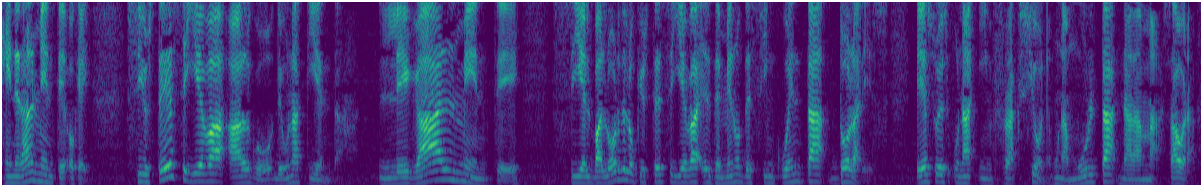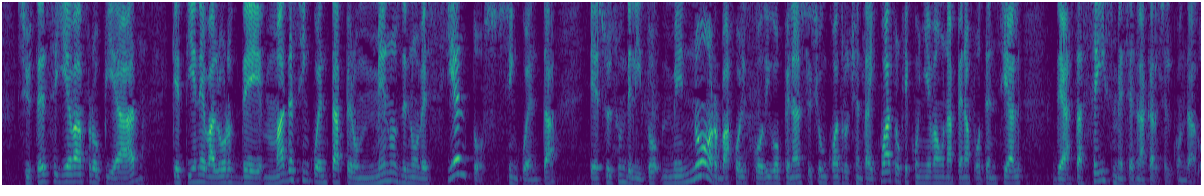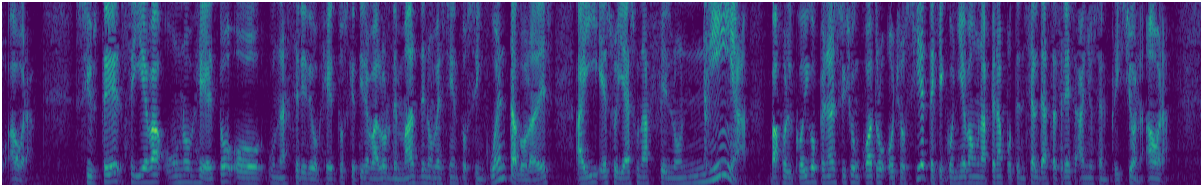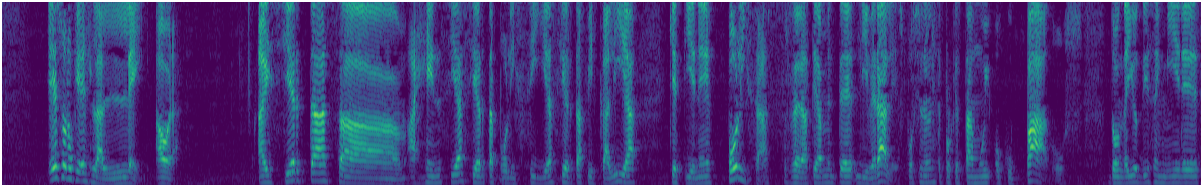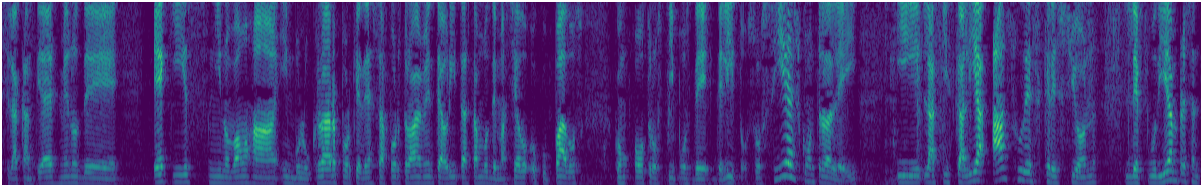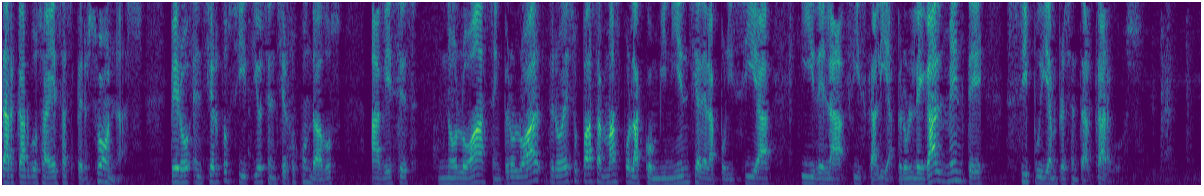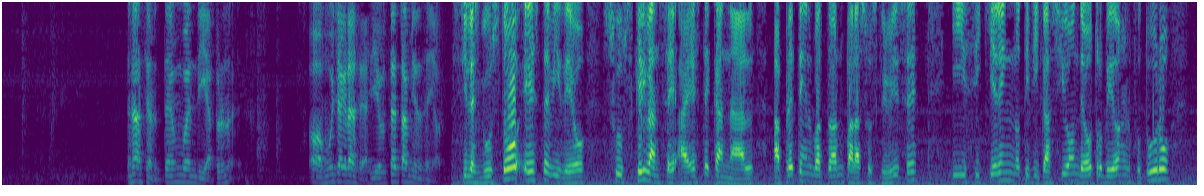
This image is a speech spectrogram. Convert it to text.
generalmente, ok, si usted se lleva algo de una tienda, legalmente, si el valor de lo que usted se lleva es de menos de 50 dólares, eso es una infracción, es una multa nada más. Ahora, si usted se lleva propiedad que tiene valor de más de 50 pero menos de 950, eso es un delito menor bajo el Código Penal sección 484 que conlleva una pena potencial de hasta seis meses en la cárcel condado. Ahora, si usted se lleva un objeto o una serie de objetos que tiene valor de más de 950 dólares, ahí eso ya es una felonía bajo el Código Penal sección 487 que conlleva una pena potencial de hasta tres años en prisión. Ahora, eso es lo que es la ley. Ahora, hay ciertas ah, agencias, cierta policía, cierta fiscalía que tiene pólizas relativamente liberales, posiblemente porque están muy ocupados donde ellos dicen, mire, si la cantidad es menos de X, ni nos vamos a involucrar porque desafortunadamente ahorita estamos demasiado ocupados con otros tipos de delitos. O si es contra la ley y la fiscalía a su discreción le pudieran presentar cargos a esas personas, pero en ciertos sitios, en ciertos condados, a veces no lo hacen, pero, lo pero eso pasa más por la conveniencia de la policía y de la fiscalía, pero legalmente sí podían presentar cargos. Gracias, ten buen día. Pero Oh, muchas gracias. Y usted también, señor. Si les gustó este video, suscríbanse a este canal, aprieten el botón para suscribirse y si quieren notificación de otros videos en el futuro,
